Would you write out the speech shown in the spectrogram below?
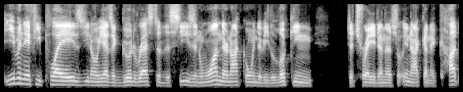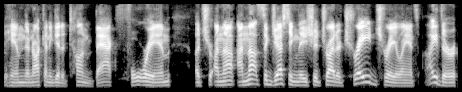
even if he plays, you know, he has a good rest of the season. One, they're not going to be looking to trade, and they're certainly not going to cut him. They're not going to get a ton back for him I'm not I'm not suggesting they should try to trade Trey Lance either.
